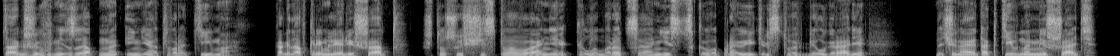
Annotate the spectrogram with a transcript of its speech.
так же внезапно и неотвратимо, когда в Кремле решат, что существование коллаборационистского правительства в Белграде начинает активно мешать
